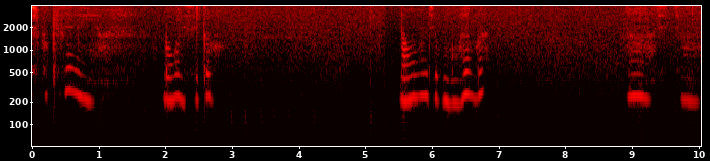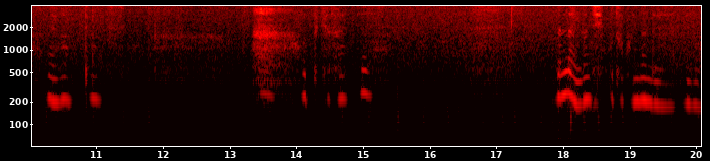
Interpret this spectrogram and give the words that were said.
45kg 뭐가 있을까? 나무만지고 뭐 하는 거야? 아 진짜 내가 못해. 어떻게 살지? 맨날 이런 친구 두고 있는데 이거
